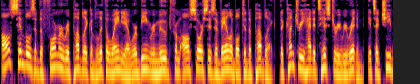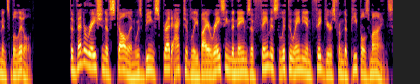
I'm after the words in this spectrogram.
All symbols of the former Republic of Lithuania were being removed from all sources available to the public, the country had its history rewritten, its achievements belittled. The veneration of Stalin was being spread actively by erasing the names of famous Lithuanian figures from the people's minds.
